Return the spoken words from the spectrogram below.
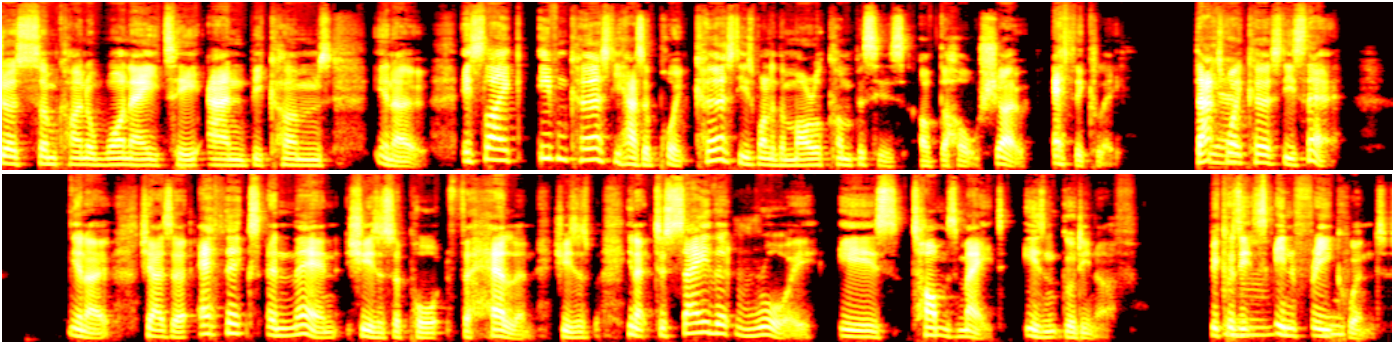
does some kind of 180 and becomes, you know, it's like even Kirsty has a point. Kirsty is one of the moral compasses of the whole show, ethically. That's Yeah. why Kirsty's there you know she has her ethics and then she's a support for helen she's a, you know to say that roy is tom's mate isn't good enough because it's Mhm. infrequent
